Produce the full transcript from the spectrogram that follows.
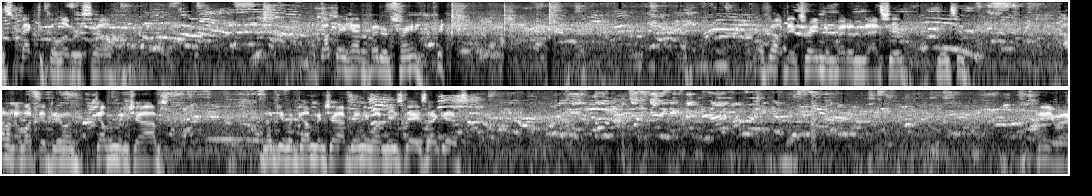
a spectacle of herself. I thought they had better training. I thought they trained them better than that shit. I don't know what they're doing. Government jobs. They'll give a government job to anyone these days, I guess. Anyway,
